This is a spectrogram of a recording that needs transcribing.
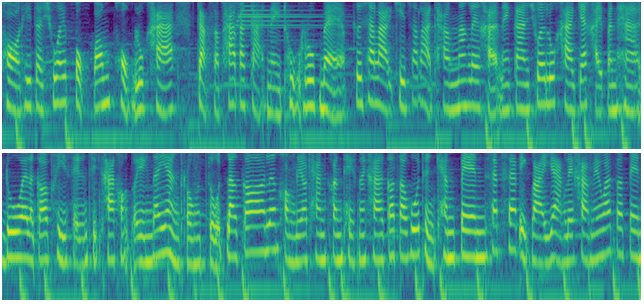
พอที่จะช่วยปกป้องผมลูกค้า จากสภาพอากาศในทุกรูปแบบ คือฉลาดคิดฉลาดทำมากเลยค่ะ ในการช่วยลูกค้าแก้ไขปัญหาด้วย แล้วก็พรีเซนต์สินค้าของตัวเองได้อย่างตรงจุด แล้วก็เรื่องของ real time context นะคะ ก็จะพูดถึงแคมเปญแซบๆ อีกหลายอย่างเลยค่ะ ไม่ว่าจะเป็น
